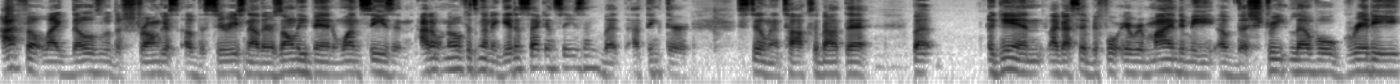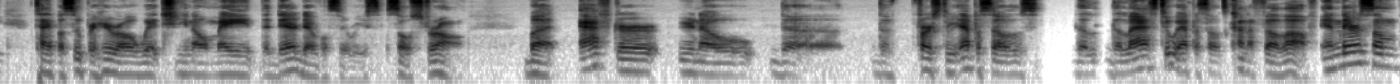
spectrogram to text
I felt like those were the strongest of the series. Now, there's only been one season. I don't know if it's going to get a second season, but I think they're still in talks about that. But again, like I said before, it reminded me of the street level, gritty type of superhero, which, you know, made the Daredevil series so strong. But after, you know, the, the first three episodes, the the last two episodes kind of fell off, and there's some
